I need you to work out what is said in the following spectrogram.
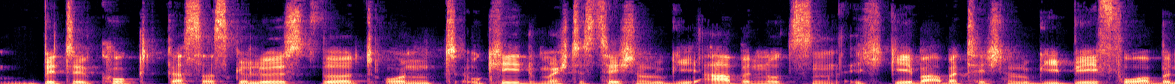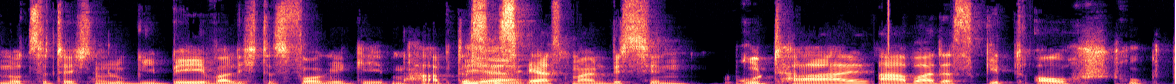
bitte guckt, dass das gelöst wird. Und okay, du möchtest Technologie A benutzen, ich gebe aber Technologie B vor, benutze Technologie B, weil ich das vorgegeben habe. Das yeah. ist erstmal ein bisschen brutal, aber das gibt auch Struktur.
